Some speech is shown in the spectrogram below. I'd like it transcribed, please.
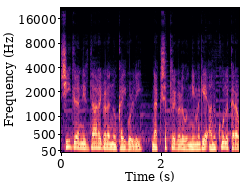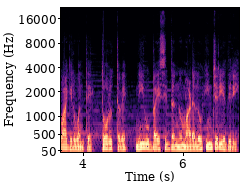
ಶೀಘ್ರ ನಿರ್ಧಾರಗಳನ್ನು ಕೈಗೊಳ್ಳಿ. ನಕ್ಷತ್ರಗಳು ನಿಮಗೆ ಅನುಕೂಲಕರವಾಗಿರುವಂತೆ ತೋರುತ್ತವೆ. ನೀವು ಬಯಸಿದ್ದನ್ನು ಮಾಡಲು ಹಿಂಜರಿಯದಿರಿ.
